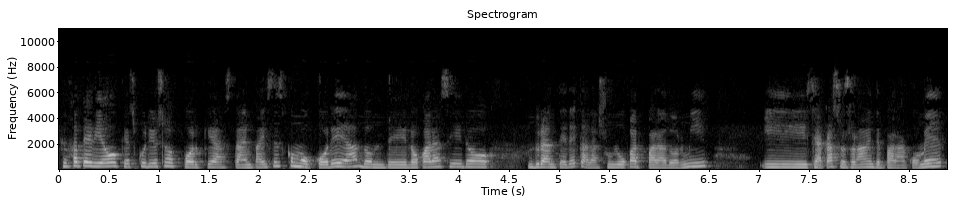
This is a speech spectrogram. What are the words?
Fíjate, Diego, que es curioso porque hasta en países como Corea, donde el hogar ha sido durante décadas un lugar para dormir y si acaso solamente para comer,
